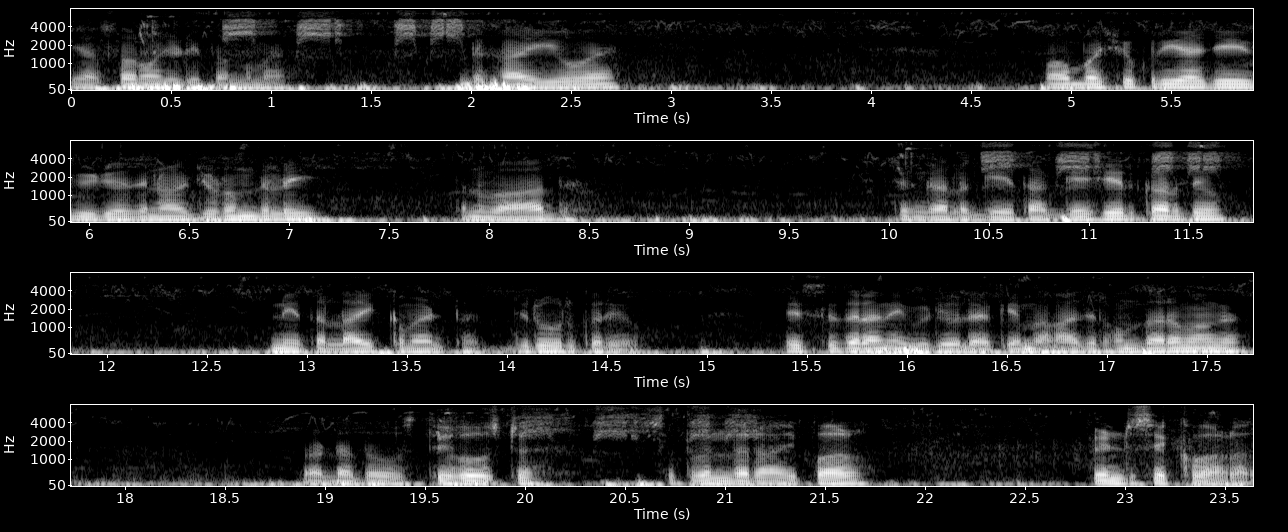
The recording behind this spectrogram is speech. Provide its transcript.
ਤੇ ਆਹ ਸਰੋਂ ਜਿਹੜੀ ਤੁਹਾਨੂੰ ਮੈਂ ਦਿਖਾਈ ਉਹ ਹੈ। ਬਹੁਤ ਬਹੁਤ ਸ਼ੁਕਰੀਆ ਜੀ ਵੀਡੀਓ ਦੇ ਨਾਲ ਜੁੜਨ ਦੇ ਲਈ। ਧੰਨਵਾਦ। ਚੰਗਾ ਲੱਗੇ ਤਾਂ ਅੱਗੇ ਸ਼ੇਅਰ ਕਰ ਦਿਓ। ਨਹੀਂ ਤਾਂ ਲਾਈਕ ਕਮੈਂਟ ਜ਼ਰੂਰ ਕਰਿਓ। ਇਸੇ ਤਰ੍ਹਾਂ ਦੀ ਵੀਡੀਓ ਲੈ ਕੇ ਮੈਂ ਹਾਜ਼ਰ ਹੁੰਦਾ ਰਵਾਂਗਾ। ਤੁਹਾਡਾ ਦੋਸਤ ਤੇ ਹੋਸਟ ਸਤਵਿੰਦਰ ਰਾਜਪਾਲ, ਪਿੰਡ ਸਿੱਖਵਾਲਾ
